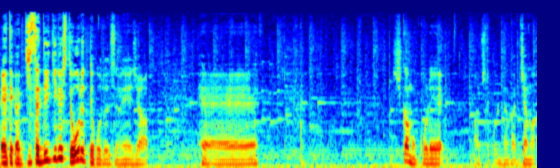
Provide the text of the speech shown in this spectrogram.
え、てか実際できる人おるってことですよねじゃあ。へえしかもこれ、あ、ちょっとこれなんか邪魔。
